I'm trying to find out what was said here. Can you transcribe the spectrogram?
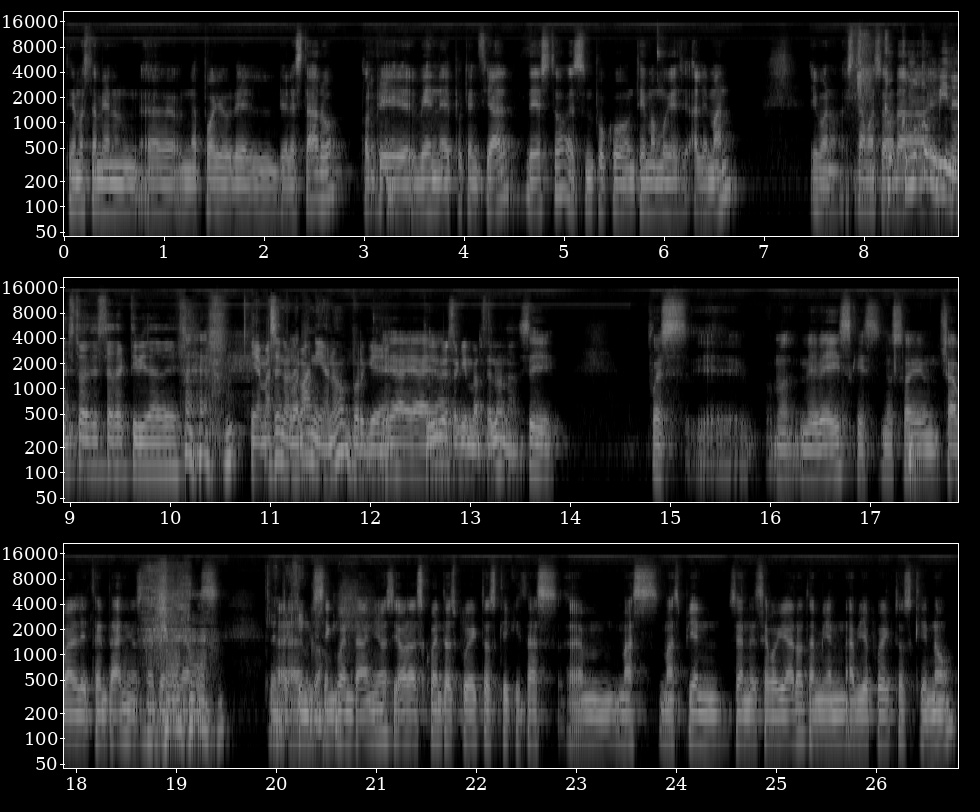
tenemos también uh, un apoyo del, del Estado, porque ven el potencial de esto, es un poco un tema muy alemán. Y bueno, estamos ahora... ¿Cómo combinas todas estas actividades? y además en Alemania, ¿no? Porque tú vives aquí en Barcelona. Sí, pues eh, me veis que no soy un chaval de 30 años, ¿no? 35. 50 años y ahora las cuentas proyectos que quizás um, más, más bien se han desarrollado, también había proyectos que no,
